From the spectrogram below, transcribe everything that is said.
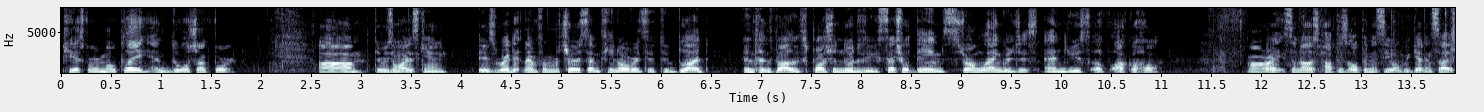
PS4 remote play, and DualShock 4. Um, the reason why this game is rated M from mature 17 over is due to blood, intense violence, partial nudity, sexual themes, strong languages, and use of alcohol. Alright, so now let's pop this open and see what we get inside.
